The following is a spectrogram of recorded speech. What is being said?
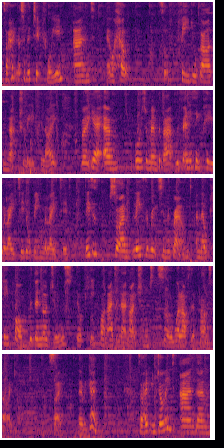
So I hope that's a good tip for you and it will help sort of feed your garden naturally if you like. But yeah, um, always remember that with anything pea related or bean related, these the, so, um, leave the roots in the ground and they'll keep on with the nodules, they'll keep on adding that nitrogen to the soil well after the plant's died. So there we go. So I hope you enjoyed and um,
